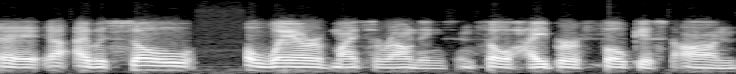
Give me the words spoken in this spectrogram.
I, I was so aware of my surroundings and so hyper focused on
